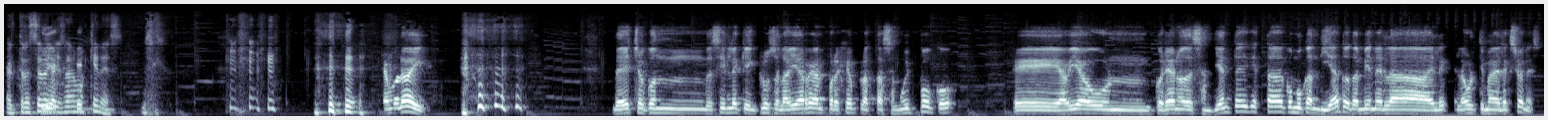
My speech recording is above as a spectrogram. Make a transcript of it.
El tercero ya sabemos quién es. ahí. De hecho, con decirle que incluso en la vida real, por ejemplo, hasta hace muy poco, eh, había un coreano descendiente que estaba como candidato también en, la, las últimas elecciones.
